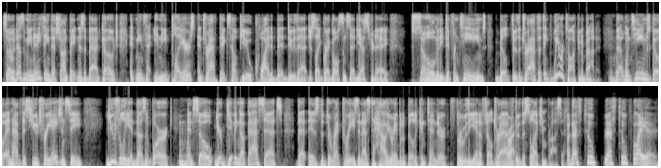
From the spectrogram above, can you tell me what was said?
So it doesn't mean anything that Sean Payton is a bad coach. It means that you need players, and draft picks help you quite a bit do that. Just like Greg Olsen said yesterday, so many different teams built through the draft. I think we were talking about it. Mm-hmm. That when teams go and have this huge free agency, usually it doesn't work. Mm-hmm. And so you're giving up assets that is the direct reason as to how you're able to build a contender through the NFL draft, Right. through the selection process. But that's two that's two players,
